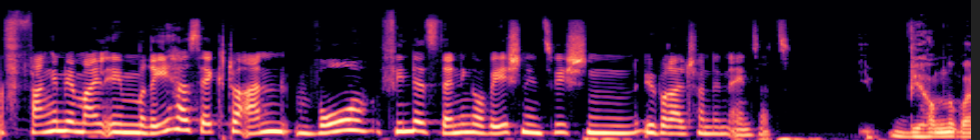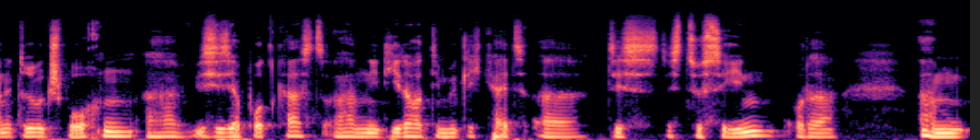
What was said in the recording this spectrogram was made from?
fangen wir mal im Reha-Sektor an. Wo findet Standing Ovation inzwischen überall schon den Einsatz? Wir haben noch gar nicht drüber gesprochen. Äh, es ist ja Podcast. Äh, nicht jeder hat die Möglichkeit, äh, das, das zu sehen oder ähm,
